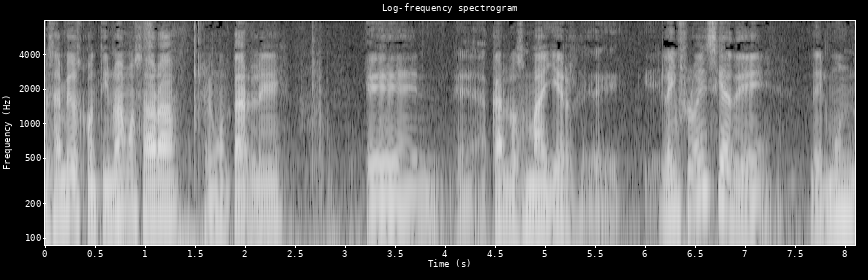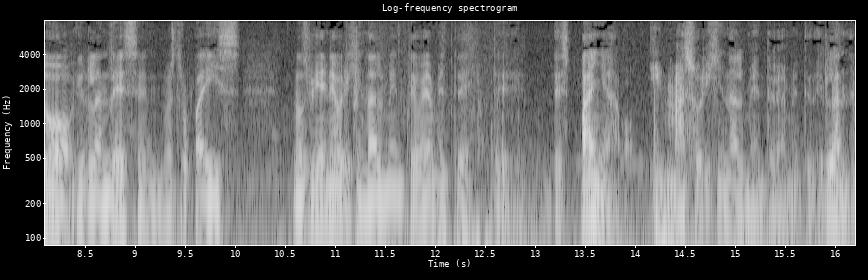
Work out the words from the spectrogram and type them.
Pues amigos, continuamos ahora a preguntarle eh, eh, a Carlos Mayer eh, la influencia de, del mundo irlandés en nuestro país nos viene originalmente, obviamente, de, de España y más originalmente, obviamente, de Irlanda.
